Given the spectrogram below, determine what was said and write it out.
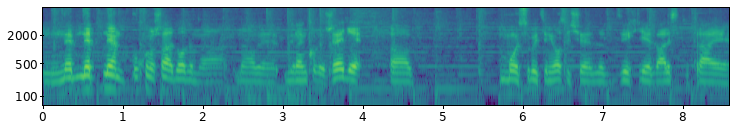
Ne, ne, nemam bukvalno šta da dodam na, na ove Milenkove želje. A, moj subjetivni osjećaj je da 2020. traje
